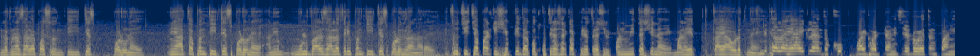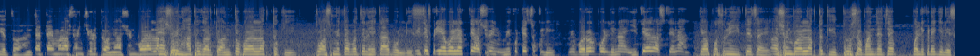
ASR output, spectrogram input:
लग्न झाल्यापासून ती इथेच पडून आहे. आणि आता पण ती इथेच पडून आहे. आणि मूल बाळ झालं तरी पण ती इथेच पडून राहणार आहे. तू तिच्या पाठी शेपटी दाखवत कुत्र्यासारखा फिरत राहशील पण मी तशी नाही. मला हे काय आवडत नाही. मी त्याला हे ऐकल्यानंतर खूप वाईट वाटतं आणि तिच्या डोळ्यातून पाणी येतं. आणि त्या टायमाला अश्विन चिडतो आणि अश्विन बोलायला. अश्विन हात उगारतो आणि तो बोलायला लागतो की तू अस्मिताबद्दल हे काय बोलली इथे प्रिया बोलायला लागते अश्विन मी कुठे चुकली? मी बरोबर बोलली ना? इथे असते ना? तेव्हापासून इथेच आहे. अश्विन बोलायला लागतो की तू समाजाच्या पलीकडे गेलीस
